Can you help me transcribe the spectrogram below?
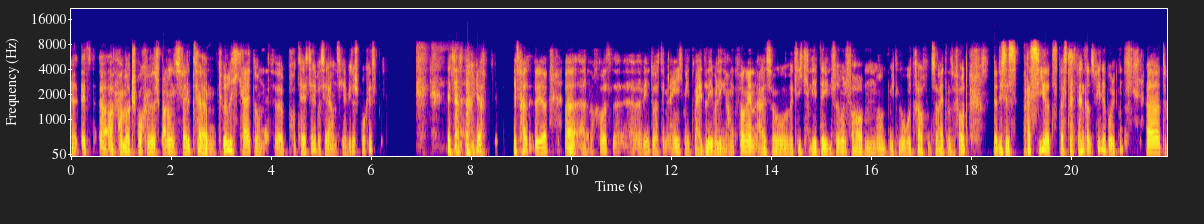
Jetzt äh, haben wir gesprochen über das Spannungsfeld ähm, Quirligkeit und äh, Prozesse, was ja an sich ein Widerspruch ist. Jetzt hast du ja, jetzt hast du ja äh, noch was äh, erwähnt. Du hast eben eigentlich mit White Labeling angefangen, also wirklich Knete in Firmenfarben und mit Logo drauf und so weiter und so fort. Dann ist es passiert, dass das dann ganz viele wollten. Äh, du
